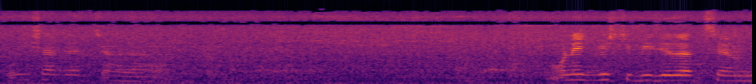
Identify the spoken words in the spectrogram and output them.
পুঁই শাকের চারা। অনেক বেশি ভিজে যাচ্ছে আমি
